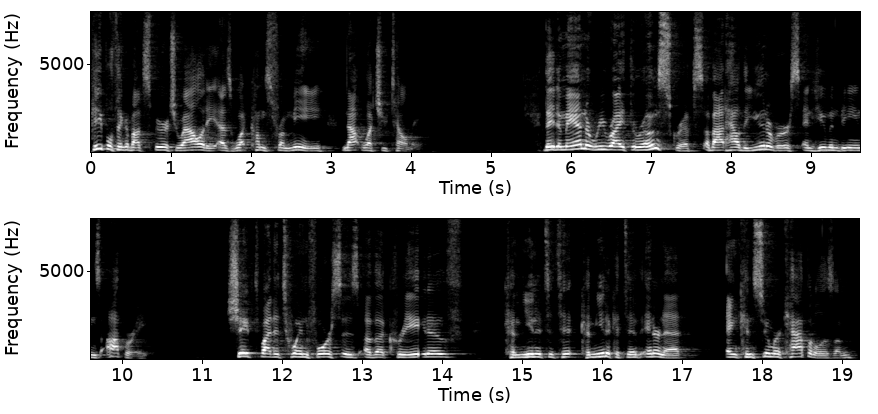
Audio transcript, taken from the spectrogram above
people think about spirituality as what comes from me, not what you tell me. They demand to rewrite their own scripts about how the universe and human beings operate, shaped by the twin forces of a creative, communicative, internet and consumer capitalism.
